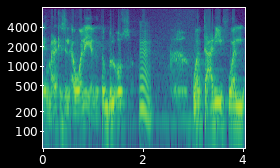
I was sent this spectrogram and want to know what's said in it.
المراكز الأولية لطب الأسرة م. والتعريف وال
